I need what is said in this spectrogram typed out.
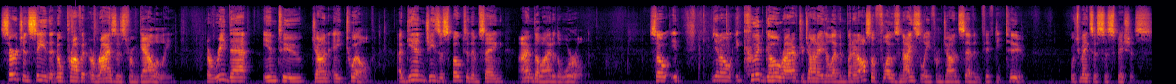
Search and see that no prophet arises from Galilee." Now read that into John eight twelve. Again, Jesus spoke to them, saying, "I am the light of the world." So it you know, it could go right after John 8:11, but it also flows nicely from John 7:52, which makes us suspicious.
